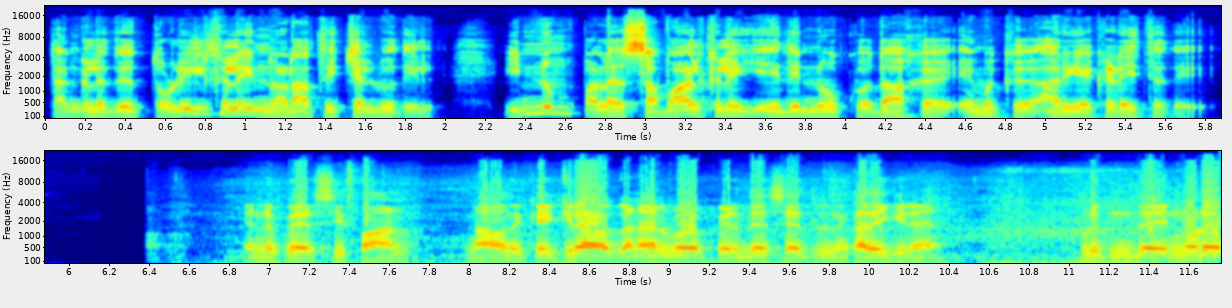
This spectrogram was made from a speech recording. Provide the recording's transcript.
தங்களது தொழில்களை நடாத்திச் செல்வதில் இன்னும் பல சவால்களை எதிர்நோக்குவதாக எமக்கு அறிய கிடைத்தது. என் பேர் சிஃபான். நான் வந்து கெக்கிரா கனல்புர பிரதேசத்தில் கதைக்கிறேன். இப்படி இந்த என்னுடைய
